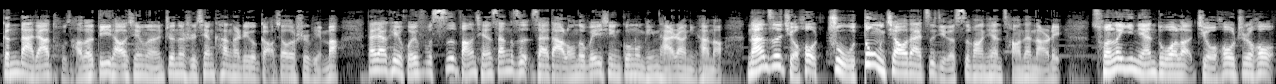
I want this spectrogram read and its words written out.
跟大家吐槽的第一条新闻，真的是先看看这个搞笑的视频吧。大家可以回复“私房钱”三个字，在大龙的微信公众平台，让你看到男子酒后主动交代自己的私房钱藏在哪里，存了一年多了，酒后之后。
